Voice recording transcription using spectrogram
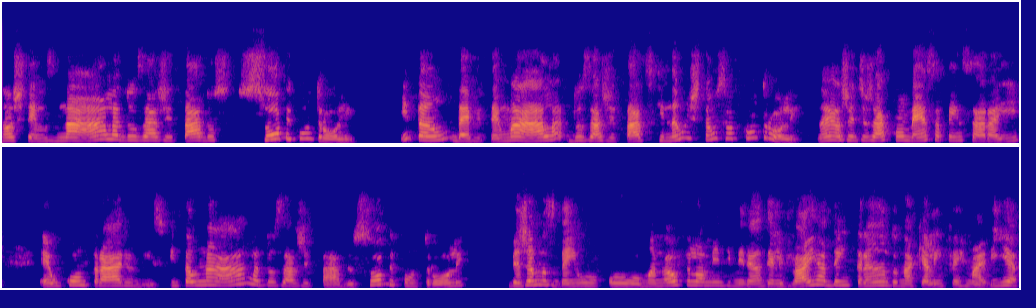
nós temos na ala dos agitados sob controle. Então, deve ter uma ala dos agitados que não estão sob controle. Né? A gente já começa a pensar aí é o contrário disso. Então, na ala dos agitados sob controle, vejamos bem, o, o Manuel Filomeno de Miranda ele vai adentrando naquela enfermaria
